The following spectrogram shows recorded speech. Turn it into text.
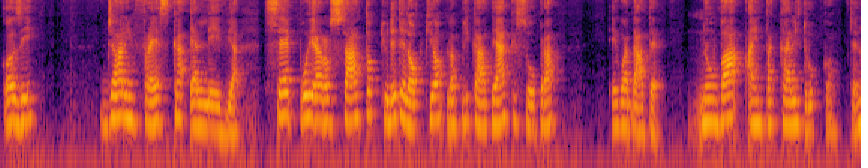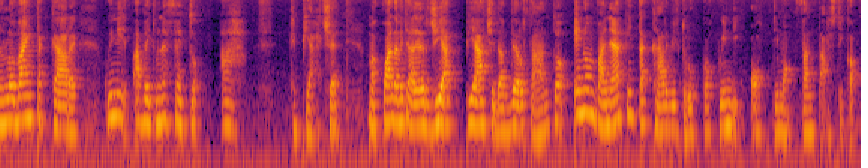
così, già rinfresca e allevia. se poi arrossato chiudete l'occhio lo applicate anche sopra e guardate non va a intaccare il trucco cioè non lo va a intaccare. Quindi avete un effetto ah che piace. Ma quando avete allergia piace davvero tanto e non va neanche a intaccarvi il trucco. Quindi ottimo fantastico.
